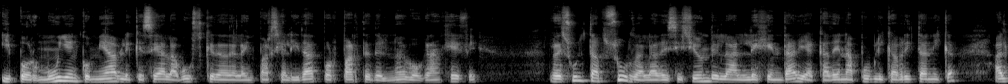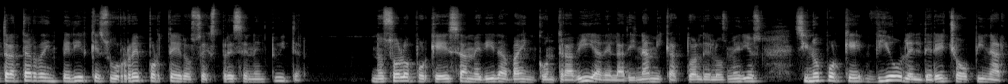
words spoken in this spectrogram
y por muy encomiable que sea la búsqueda de la imparcialidad por parte del nuevo gran jefe, resulta absurda la decisión de la legendaria cadena pública británica al tratar de impedir que sus reporteros se expresen en Twitter. No solo porque esa medida va en contravía de la dinámica actual de los medios, sino porque viola el derecho a opinar,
